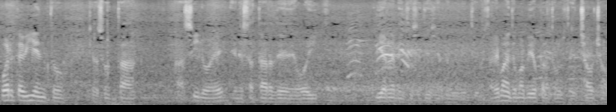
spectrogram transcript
Fuerte viento que azota a Siloé en esta tarde de hoy, viernes 27 de diciembre de 2021. Estaremos en más videos para todos ustedes. Chao, chao.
